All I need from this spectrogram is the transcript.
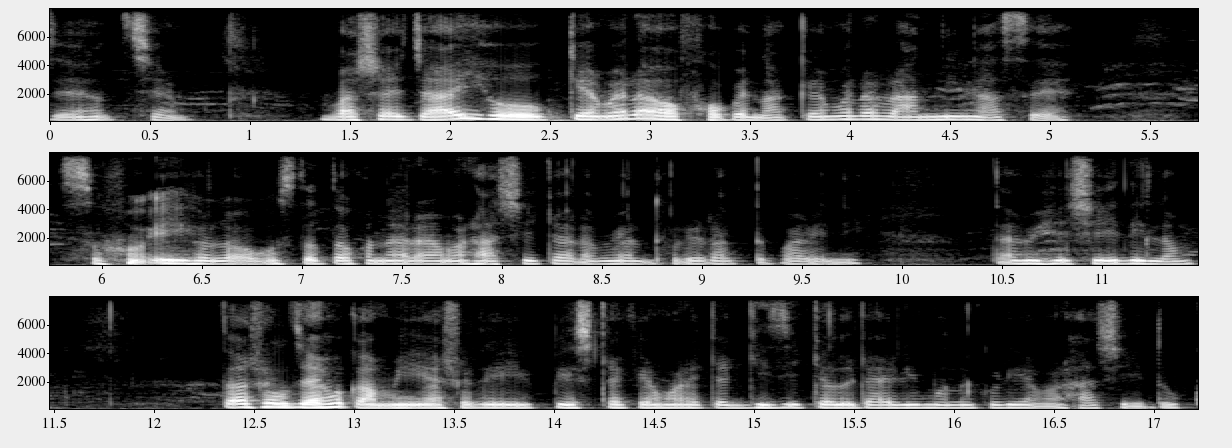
যে হচ্ছে, বাসায় যাই হোক ক্যামেরা অফ হবে না ক্যামেরা রানিং আছে। সো এই হলো অবস্থা। তখন আর আমার হাসিটা আর আমি আর ধরে রাখতে পারিনি। তা আমি হেসেই দিলাম। তো আসলে যাই হোক, আমি আসলে এই পেজটাকে আমার একটা ডিজিটাল ডায়েরি মনে করি। আমার হাসি, দুঃখ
